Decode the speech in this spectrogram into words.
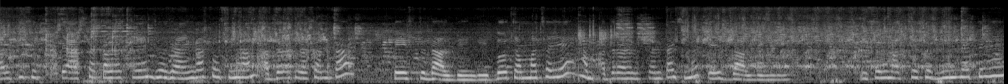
हल्की सी प्याज का कलर चेंज हो जाएगा तो उसमें हम अदरक लहसुन का पेस्ट डाल देंगे। दो चम्मच है ये, हम अदरक लहसुन का इसमें पेस्ट डाल देंगे। इसे हम अच्छे से भून लेते हैं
